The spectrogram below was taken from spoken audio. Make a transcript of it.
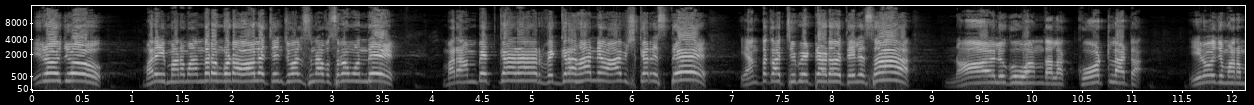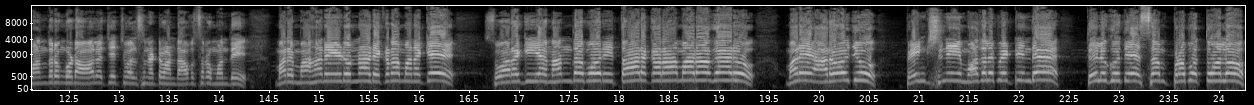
ఈరోజు మరి మనం అందరం కూడా ఆలోచించవలసిన అవసరం ఉంది. మరి అంబేద్కర్ విగ్రహాన్ని ఆవిష్కరిస్తే ఎంత ఖర్చు పెట్టాడో తెలుసా? నాలుగు వందల కోట్లట. ఈరోజు మనం అందరం కూడా ఆలోచించవలసినటువంటి అవసరం ఉంది. మరి మహనీయుడు ఉన్నాడు ఇక్కడ మనకి స్వర్గీయ నందమూరి తారక రామారావు గారు. మరి ఆ రోజు పెన్షన్ మొదలు పెట్టిందే తెలుగుదేశం ప్రభుత్వంలో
